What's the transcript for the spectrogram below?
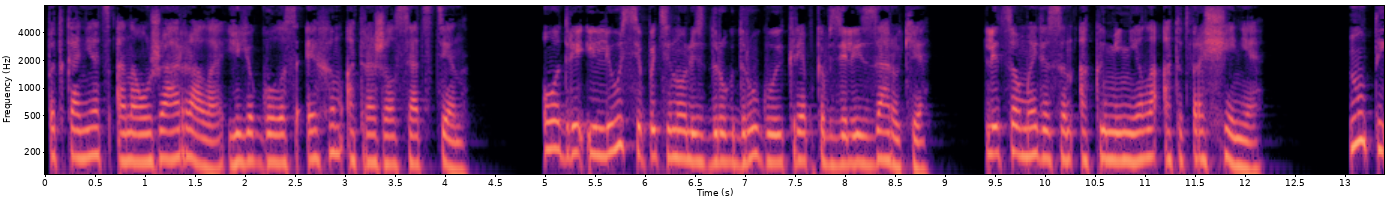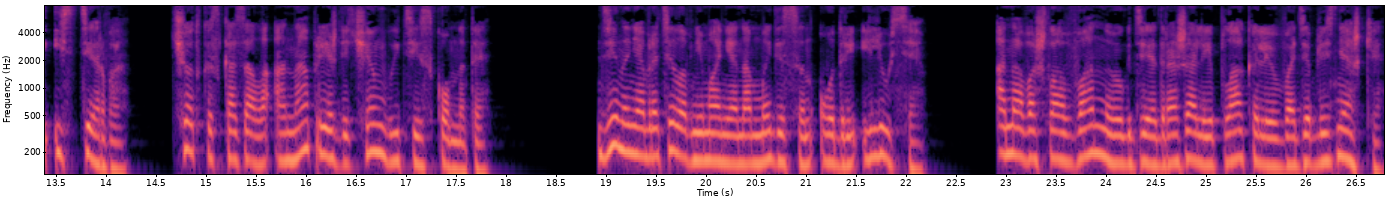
Под конец она уже орала, ее голос эхом отражался от стен. Одри и Люси потянулись друг к другу и крепко взялись за руки. Лицо Мэдисон окаменело от отвращения. «Ну ты и стерва», — четко сказала она, прежде чем выйти из комнаты. Дина не обратила внимания на Мэдисон, Одри и Люси. Она вошла в ванную, где дрожали и плакали в воде близняшки.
